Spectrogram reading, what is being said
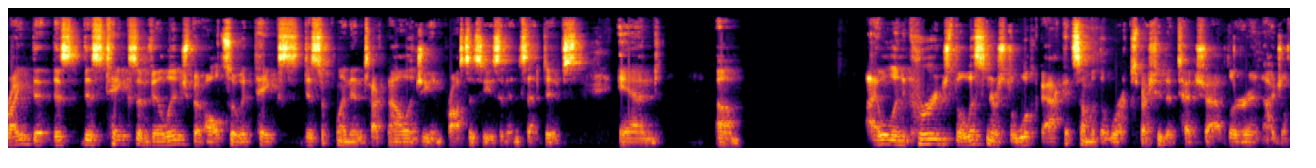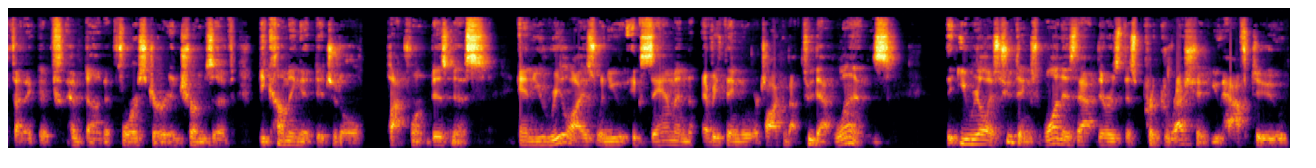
right? That this this takes a village, but also it takes discipline and technology and processes and incentives. And um, I will encourage the listeners to look back at some of the work, especially that Ted Schadler and Nigel Fenwick have, have done at Forrester in terms of becoming a digital platform business. And you realize when you examine everything we're talking about through that lens, that you realize two things. One is that there is this progression. You have to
